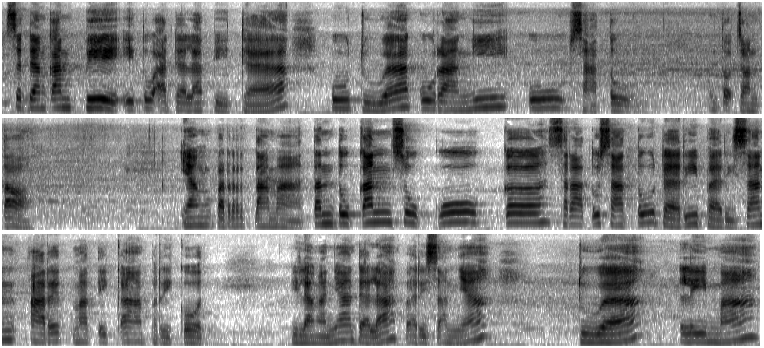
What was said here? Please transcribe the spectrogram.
sedangkan B itu adalah beda U2 kurangi U1. Untuk contoh, yang pertama, tentukan suku ke 101 dari barisan aritmatika berikut. Bilangannya adalah barisannya 2, 5,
